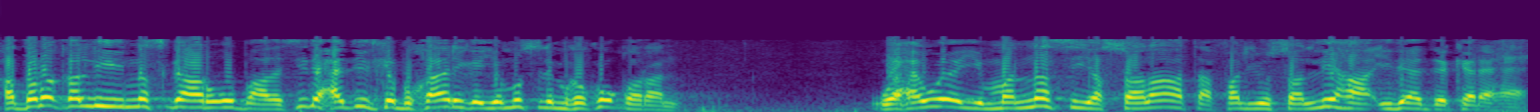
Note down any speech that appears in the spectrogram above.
haddaba qallihii nas gaaru u baaday. Sida xadiidka bukhaariga iyo muslimka ku qoran waxa weeye man nasiya salaata falyusalihaa idaa dakarahaa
